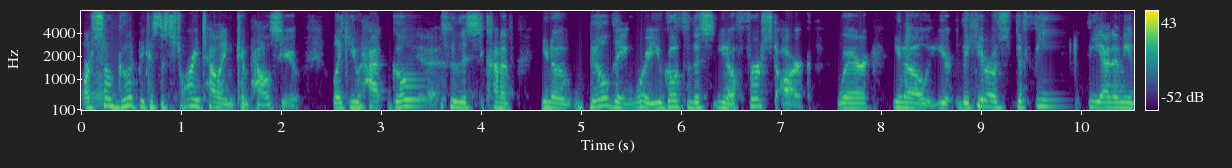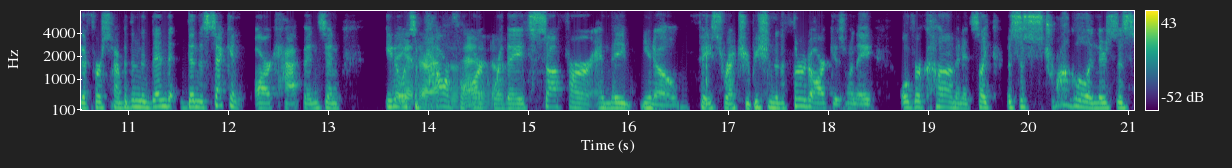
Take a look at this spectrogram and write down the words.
are so mm-hmm. good because the storytelling compels you. Like you have go Yeah. through this kind of you know building where you go through this you know first arc where you know the heroes defeat the enemy the first time, but then the, then the, then the second arc happens and you know, it's a get their asses powerful arc where they suffer and they, you know, face retribution. And the third arc is when they overcome, and it's like there's a struggle, and there's this,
